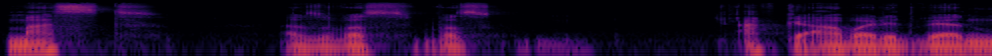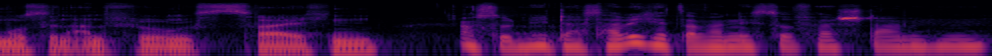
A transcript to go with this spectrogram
Must, also was, was abgearbeitet werden muss, in Anführungszeichen. Achso, nee, das habe ich jetzt aber nicht so verstanden.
